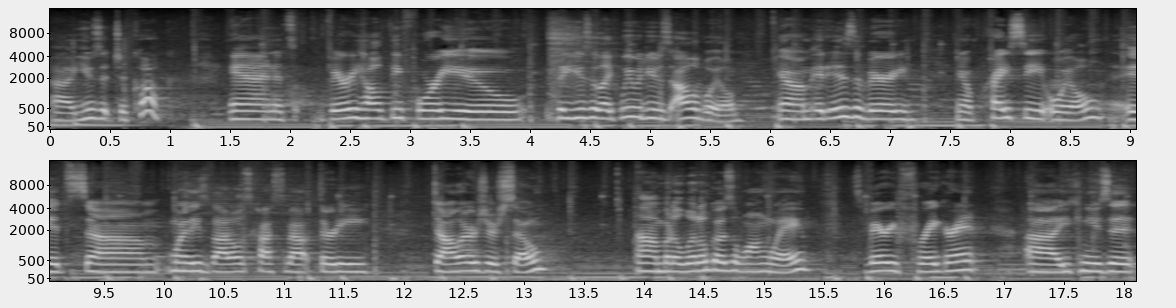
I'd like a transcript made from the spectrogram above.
uh, use it to cook. And it's very healthy for you. They use it like we would use olive oil. Um, it is a very, you know, pricey oil. It's, um, one of these bottles costs about $30 or so, um, but a little goes a long way. It's very fragrant. Uh, you can use it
